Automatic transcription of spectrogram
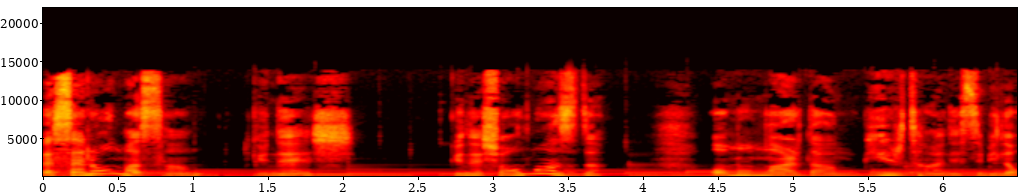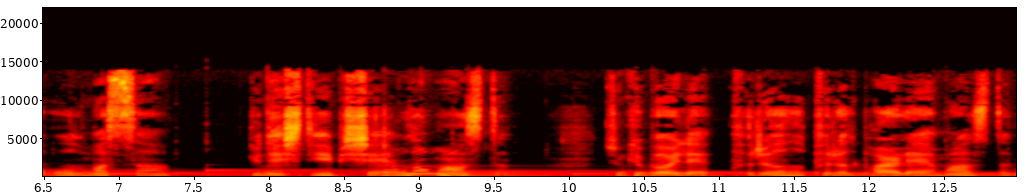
Ve sen olmasan güneş, güneş olmazdı. O mumlardan bir tanesi bile olmasa güneş diye bir şey olamazdı. Çünkü böyle pırıl pırıl parlayamazdı.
